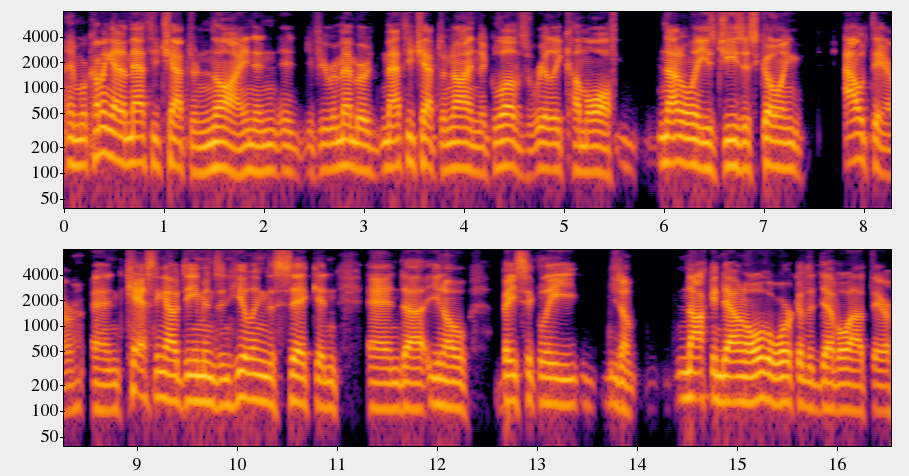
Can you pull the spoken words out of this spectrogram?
and we're coming out of Matthew chapter 9 and if you remember Matthew chapter 9 the gloves really come off not only is Jesus going out there and casting out demons and healing the sick and and uh, you know basically you know knocking down all the work of the devil out there,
